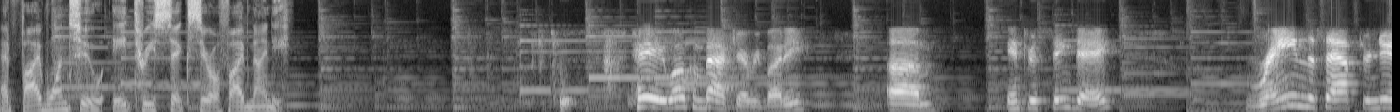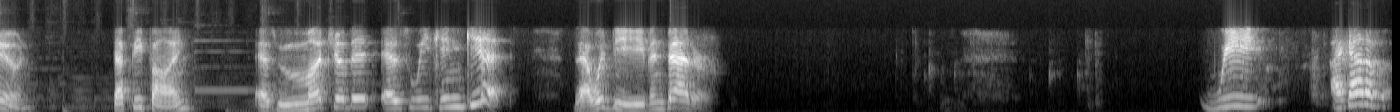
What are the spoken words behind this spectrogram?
at 512 836 0590. Hey, welcome back, everybody. Um, interesting day rain this afternoon. That'd be fine. As much of it as we can get. That would be even better. We, I got a,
